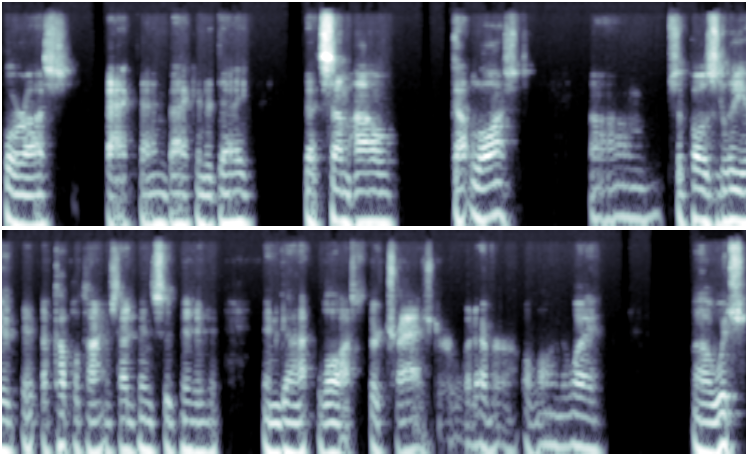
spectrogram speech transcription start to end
for us back then, back in the day, that somehow got lost. Um, supposedly, a, a couple times had been submitted and got lost or trashed or whatever along the way, uh, which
